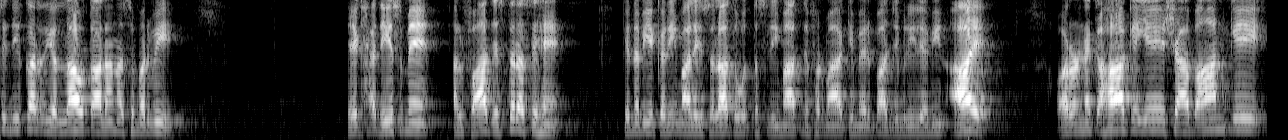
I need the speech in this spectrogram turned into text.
صدیقہ رضی اللہ تعالیٰ عنہ سے مروی۔ ایک حدیث میں الفاظ اس طرح سے ہیں کہ نبی کریم علیہ السلاۃ و تسلیمات نے فرمایا کہ میرے پاس جبریل امین آئے۔ اور انہوں نے کہا کہ یہ شعبان کی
